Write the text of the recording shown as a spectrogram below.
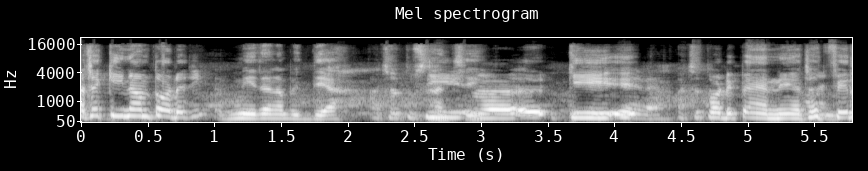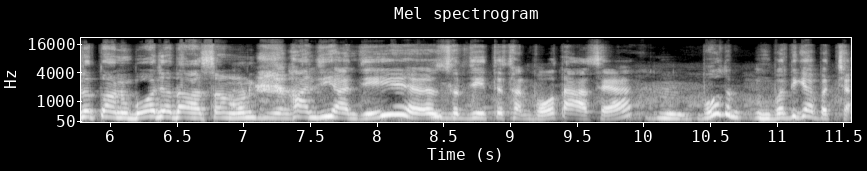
ਅੱਛਾ ਕੀ ਨਾਮ ਤੁਹਾਡਾ ਜੀ? ਮੇਰਾ ਨਾਮ ਵਿਦਿਆ। ਅੱਛਾ ਤੁਸੀਂ ਕੀ ਅੱਛਾ ਤੁਹਾਡੇ ਭੈਣ ਨੇ ਅੱਛਾ ਫਿਰ ਤੁਹਾਨੂੰ ਬਹੁਤ ਜ਼ਿਆਦਾ ਆਸਾਂ ਹੋਣਗੀਆਂ। ਹਾਂਜੀ ਹਾਂਜੀ ਸਰਜੀਤ ਤੇ ਸਾਨੂੰ ਬਹੁਤ ਆਸ ਹੈ। ਬਹੁਤ ਵਧੀਆ ਬੱਚਾ।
